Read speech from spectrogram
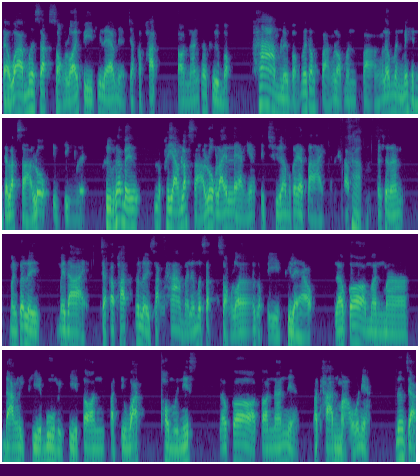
แต่ว่าเมื่อสักสองร้อยปีที่แล้วเนี่ยจักรพรรดิตอนนั้นก็คือบอกห้ามเลยบอกไม่ต้องฝังหรอกมันฝัง แล้วมันไม่เห็นจะรักษาโรคจริง ๆ เลย คือถ้าไปพยายามรักษาโรคร้ายแรงเนี่ยติดเชื้อมันก็จะตายนะครับ เพราะฉะนั้นมันก็เลย ไม่ได้จักรพรรดิก็เลยสั่งห้ามไปแล้วเมื่อสักสองร้อยกว่าปีที่แล้ว แล้วก็มันมาดังอีกทีบูมอีกทีตอนปฏิวัติคอมมิวนิสต์แล้วก็ตอนนั้นเนี่ยประธานเหมาเนี่ยเนื่องจาก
